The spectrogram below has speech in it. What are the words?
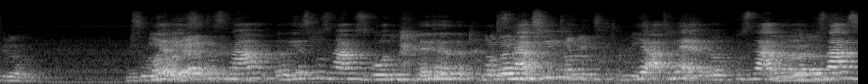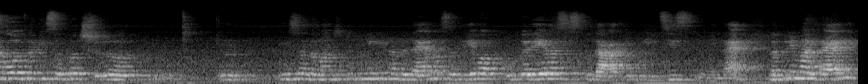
film? Mislim, ja, jaz, poznam, eh, jaz poznam zgodbe. No, to je mit, to je mit. Ja, ne, eh, poznam, uh, poznam zgodbe, ki so pač, uh, mislim, da imam tudi v knjigi navedeno zadevo, operira se s podatki policijskimi. Ne? Naprimer, velik,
